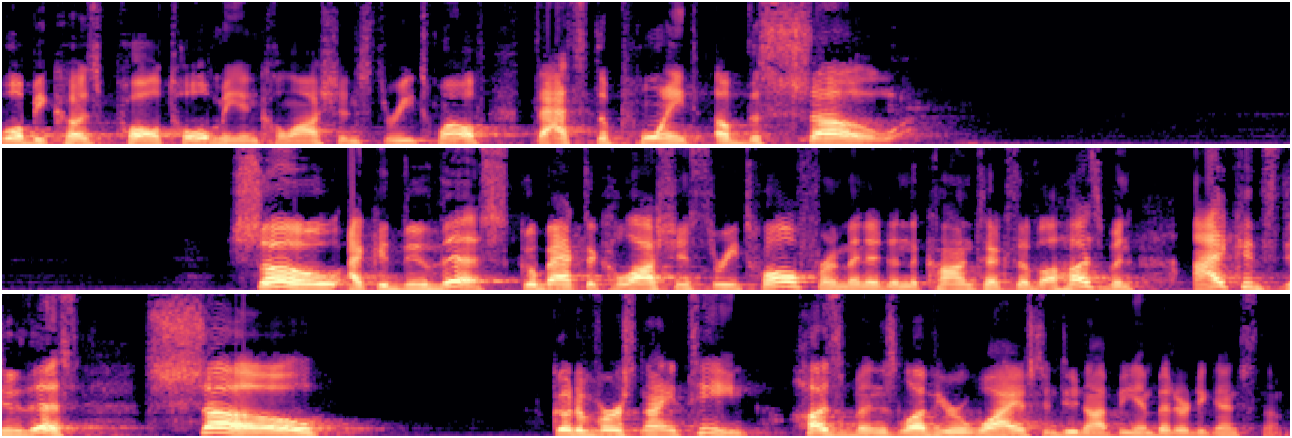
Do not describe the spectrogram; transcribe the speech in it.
Well, because Paul told me in Colossians 3:12. That's the point of the so. So I could do this. Go back to Colossians 3:12 for a minute in the context of a husband. I could do this. So go to verse 19. Husbands, love your wives and do not be embittered against them.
